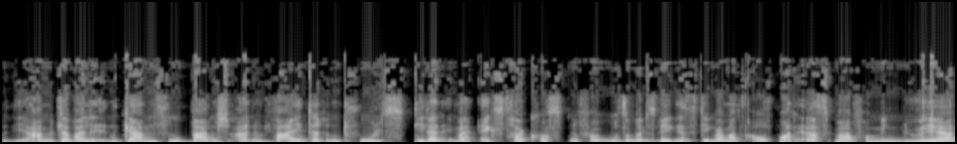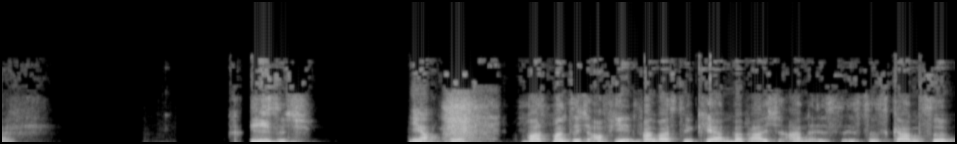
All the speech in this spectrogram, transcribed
die haben mittlerweile einen ganzen Bunch an weiteren Tools, die dann immer extra Kosten verursachen. Aber deswegen ist das Ding, wenn man es aufmacht, erstmal vom Menü her riesig. Ja. So. Was man sich auf jeden Fall, was die Kernbereiche an ist, ist das ganze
